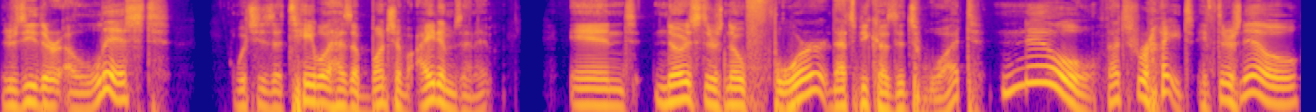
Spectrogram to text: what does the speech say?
There's either a list, which is a table that has a bunch of items in it, and notice there's no four. That's because it's what? Nil. That's right. If there's nil,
